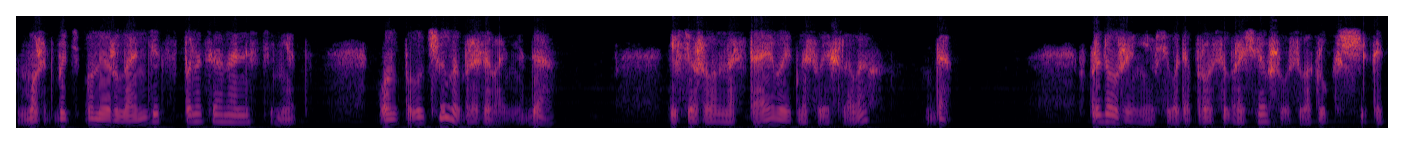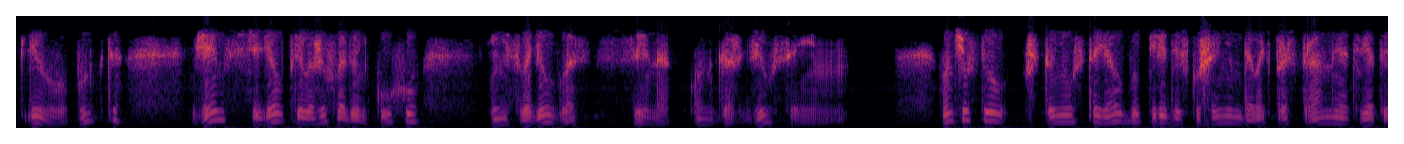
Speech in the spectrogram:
Может быть, он ирландец по национальности? Нет. Он получил образование? Да. И все же он настаивает на своих словах? Да. В продолжение всего допроса, вращавшегося вокруг щекотливого пункта, Джеймс сидел, приложив ладонь к уху, и не сводил глаз с сына. Он гордился им. Он чувствовал, что не устоял бы перед искушением давать пространные ответы,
